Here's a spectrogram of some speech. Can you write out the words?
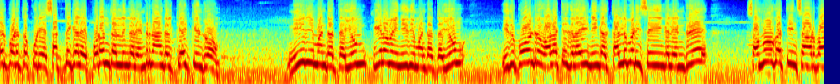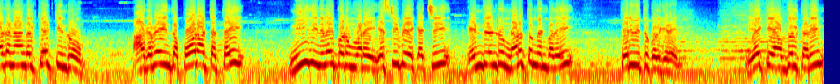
ஏற்படுத்தக்கூடிய சக்திகளை புறந்தள்ளுங்கள் என்று நாங்கள் கேட்கின்றோம். நீதிமன்றத்தையும் கீழமை நீதிமன்றத்தையும் இது போன்ற வழக்குகளை நீங்கள் தள்ளுபடி செய்யுங்கள் என்று சமூகத்தின் சார்பாக நாங்கள் கேட்கின்றோம். ஆகவே இந்த போராட்டத்தை நீதி நிலைப்பெறும் வரை எஸ்டிபிஐ கட்சி என்றென்றும் நடத்தும் என்பதை தெரிவித்துக் கொள்கிறேன். ஏ கே அப்துல் கரீம்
